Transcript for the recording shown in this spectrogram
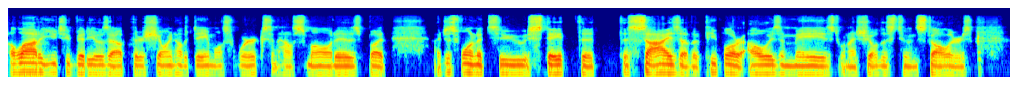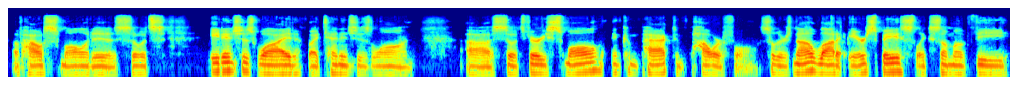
a lot of YouTube videos out there showing how the Deimos works and how small it is, but I just wanted to state that the size of it. People are always amazed when I show this to installers of how small it is. So it's eight inches wide by 10 inches long. Uh, so it's very small and compact and powerful. So there's not a lot of airspace like some of the,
